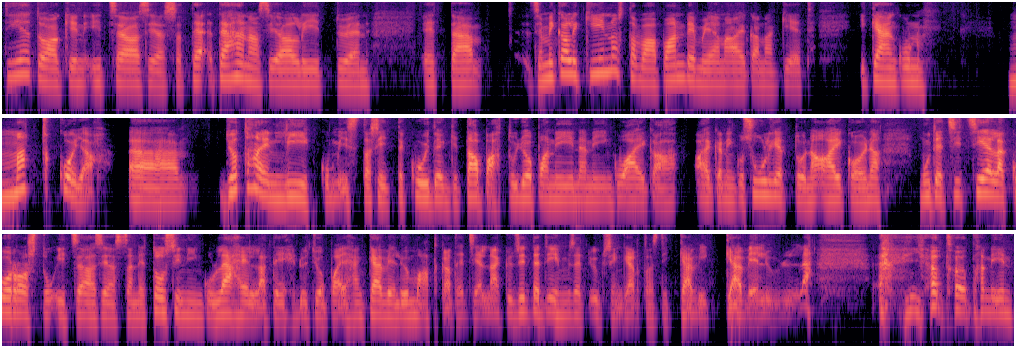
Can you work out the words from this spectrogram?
tietoakin itse asiassa t- tähän asiaan liittyen, että se mikä oli kiinnostavaa pandemian aikanakin, että ikään kuin matkoja, ää, jotain liikkumista sitten kuitenkin tapahtui jopa niinä niin kuin aika, aika niin kuin suljettuina aikoina, mutta sitten siellä korostui itse asiassa ne tosi niin kuin lähellä tehdyt jopa ihan kävelymatkat, että siellä näkyy sitten, että ihmiset yksinkertaisesti kävi kävelyllä. ja tota niin,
